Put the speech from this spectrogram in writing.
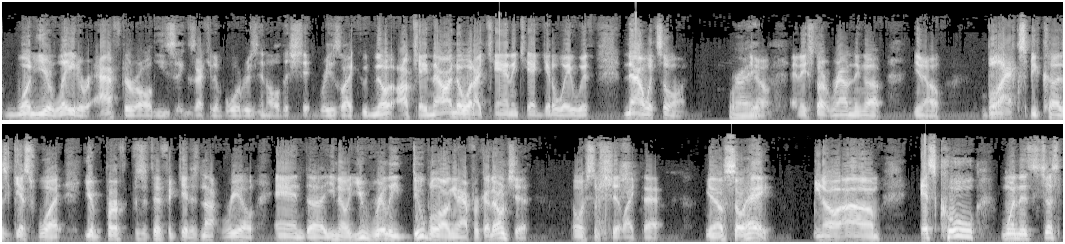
one year later after all these executive orders and all this shit where he's like no okay now i know what i can and can't get away with. Now it's on. Right. You know? And they start rounding up you know blacks because guess what? Your birth certificate is not real. And uh, you know you really do belong in africa don't you? Or some shit like that. You know so hey you know um it's cool when it's just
